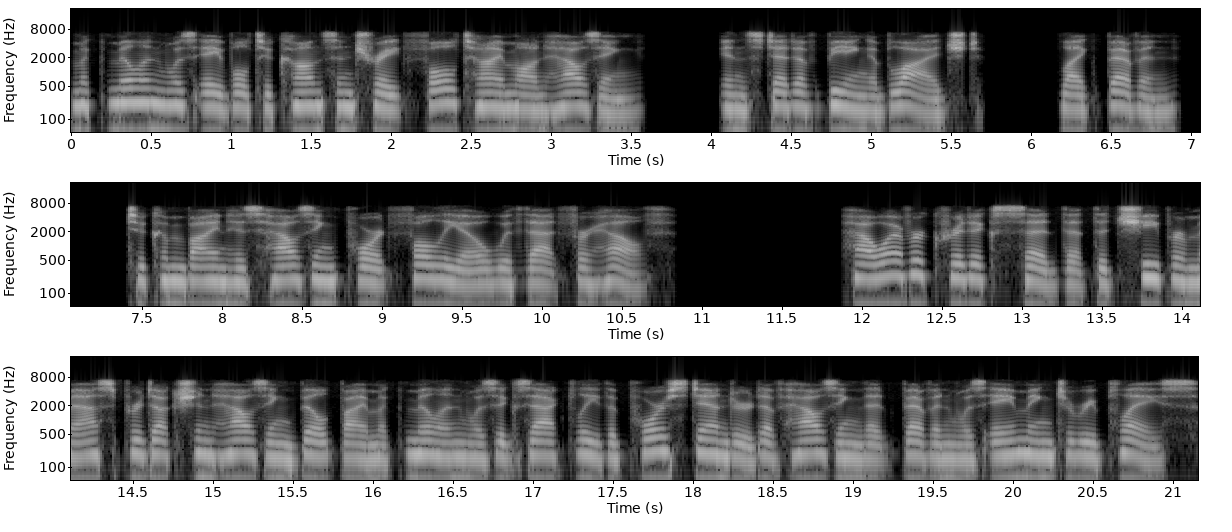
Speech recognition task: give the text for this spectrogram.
Macmillan was able to concentrate full-time on housing, instead of being obliged, like Bevan, to combine his housing portfolio with that for health. However critics said that the cheaper mass-production housing built by Macmillan was exactly the poor standard of housing that Bevan was aiming to replace.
